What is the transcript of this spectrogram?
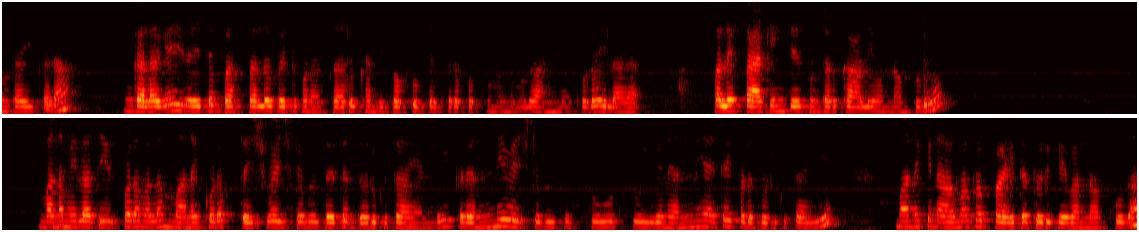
ఉంటాయి ఇక్కడ. ఇంకా అలాగే ఇవైతే బస్తాల్లో పెట్టుకొని వస్తారు. కందిపప్పు పెసరపప్పు మినుములు అన్నీ కూడా ఇలాగ వాళ్ళే ప్యాకింగ్ చేసి ఉంటారు ఖాళీ ఉన్నప్పుడు. మనం ఇలా తీసుకోవడం వల్ల మనకి కూడా ఫ్రెష్ వెజిటేబుల్స్ అయితే దొరుకుతాయండి. ఇక్కడ అన్ని వెజిటేబుల్స్ ఫ్రూట్స్ ఇవన్నీ అన్నీ అయితే ఇక్కడ దొరుకుతాయి. మనకి నార్మల్గా బయట దొరికేవన్నా కూడా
